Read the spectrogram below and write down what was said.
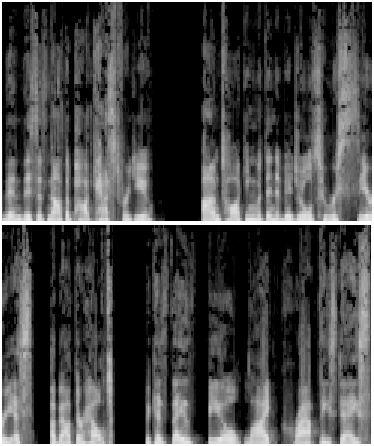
then this is not the podcast for you. I'm talking with individuals who are serious about their health because they feel like crap these days.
